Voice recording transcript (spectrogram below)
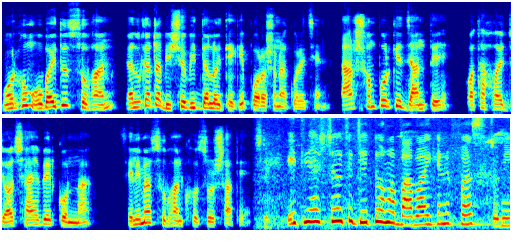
মরহুম ওবায়দুস সোভান ক্যালকাটা বিশ্ববিদ্যালয় থেকে পড়াশোনা করেছেন। তার সম্পর্কে জানতে কথা হয় জজ সাহেবের কন্যা সেলিমা সুভান খসরুর সাথে। ইতিহাসটা হচ্ছে যেহেতু আমার বাবা এখানে ফার্স্ট উনি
